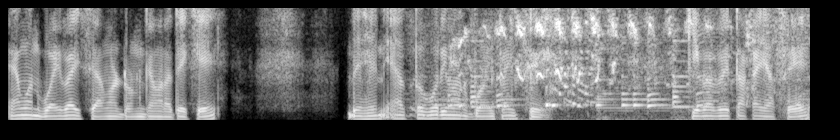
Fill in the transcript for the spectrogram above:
এমন ভয় পাইছে আমার ড্রোন ক্যামেরা দেখে। দেখেন এত পরিমাণ ভয় পাইছে। কীভাবে তাকাই আছে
